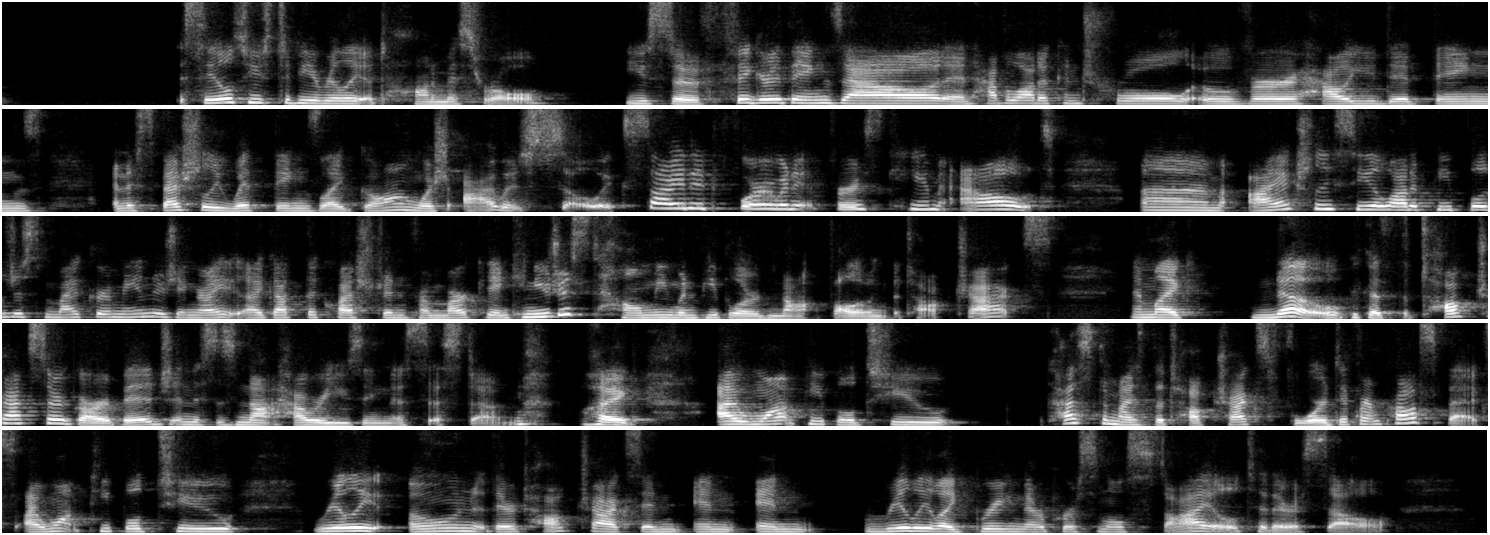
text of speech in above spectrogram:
sales used to be a really autonomous role. Used to figure things out and have a lot of control over how you did things. And especially with things like Gong, which I was so excited for when it first came out um, I actually see a lot of people just micromanaging, right? I got the question from marketing Can you just tell me when people are not following the talk tracks? And I'm like, no, because the talk tracks are garbage and this is not how we're using this system. like, I want people to customize the talk tracks for different prospects. I want people to really own their talk tracks and and and really like bring their personal style to their sell.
